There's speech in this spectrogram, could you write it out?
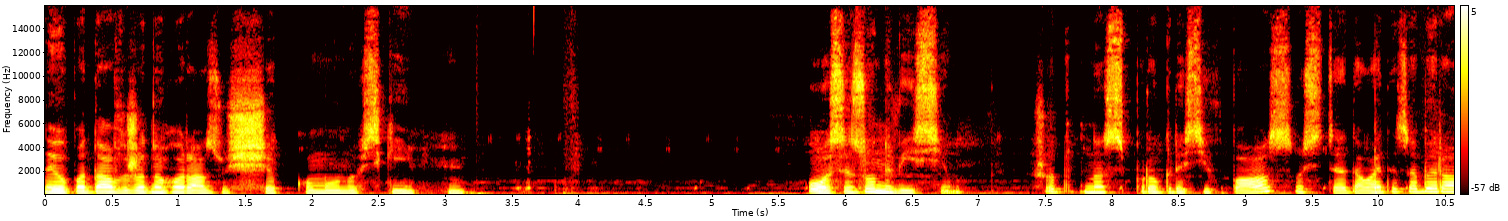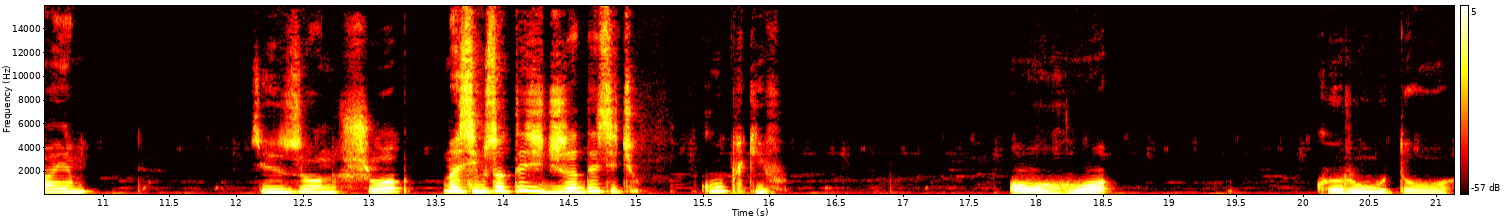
не випадав жодного разу ще комоновський. О, сезон 8. Що тут у нас прогресів пас? Ось це давайте забираємо. Сезон шоп. На 700 тисяч за 10 кубків. Ого. Круто.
